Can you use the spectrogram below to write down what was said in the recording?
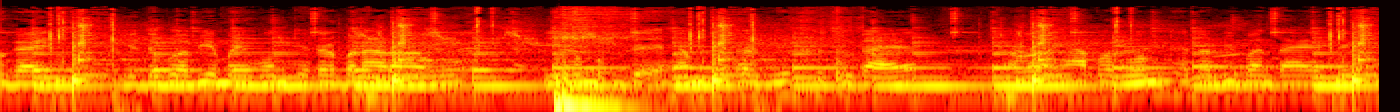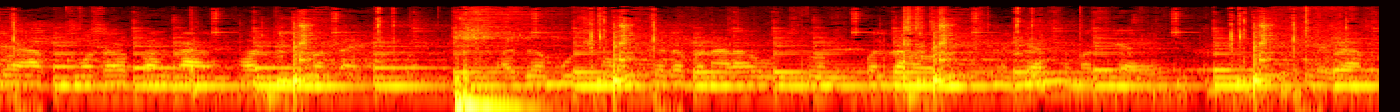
Hello guys ये देखो अभी मैं होम थिएटर बना रहा हूँ। ये होम होम थिएटर भी हो चुका है। और यहाँ पर होम थिएटर भी बनता है। देखिए आप मोटर पंखा हर चीज़ बनता है। यहाँ पर और जब मैं होम थिएटर बना रहा हूँ, उसको बोल रहा हूँ। इसमें क्या समस्या है? देखिएगा आप।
